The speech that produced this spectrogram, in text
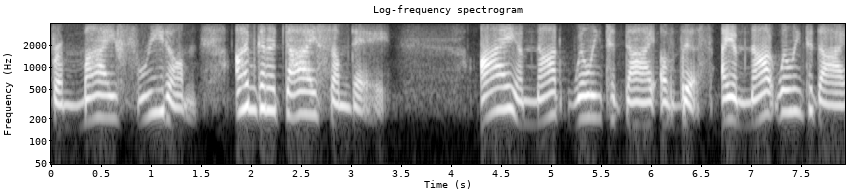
for my freedom. I'm going to die someday. I am not willing to die of this. I am not willing to die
